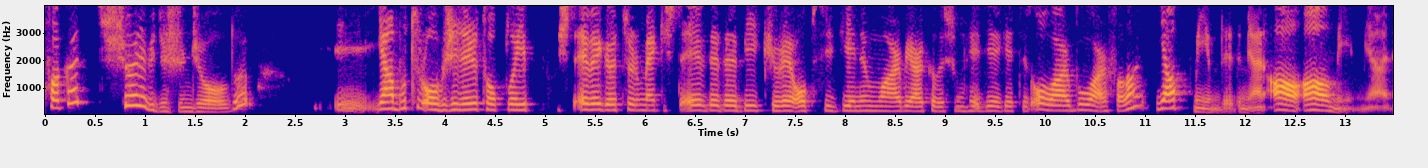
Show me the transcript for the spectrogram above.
fakat şöyle bir düşünce oldu. E, ya bu tür objeleri toplayıp işte eve götürmek, işte evde de bir küre obsidyenim var, bir arkadaşım hediye getirdi, o var, bu var falan yapmayayım dedim yani al, almayayım yani.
